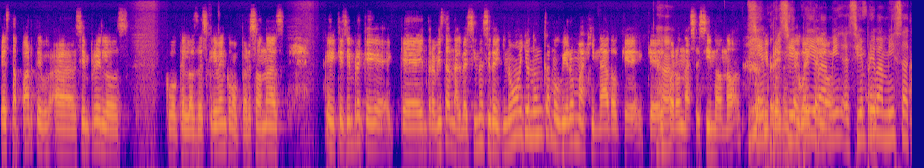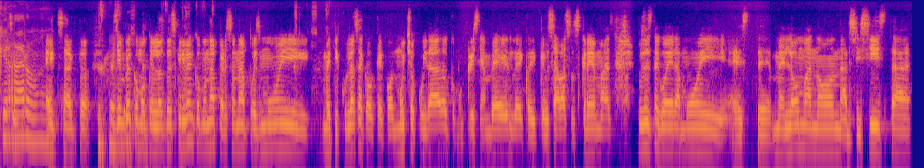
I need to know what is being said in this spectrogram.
esta parte. Ah, siempre los, como que los describen como personas que, que siempre que, que entrevistan al vecino así de, no, yo nunca me hubiera imaginado que, que él fuera un asesino, ¿no? Siempre, pues este siempre, iba a misa, siempre iba a misa, qué raro. Exacto. Siempre como que los describen como una persona pues muy meticulosa, como que con mucho cuidado, como Christian Bale, que- que usaba sus cremas. Pues este güey era muy este melómano, narcisista.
